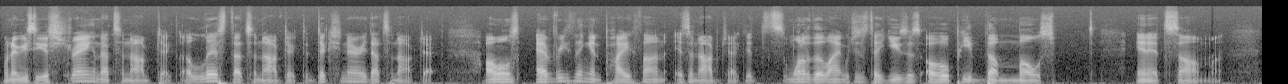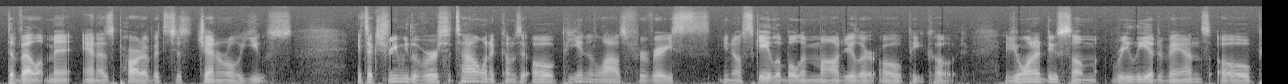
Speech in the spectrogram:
Whenever you see a string, that's an object. A list, that's an object. A dictionary, that's an object. Almost everything in Python is an object. It's one of the languages that uses OOP the most in its um, development and as part of its just general use. It's extremely versatile when it comes to OOP and allows for very you know scalable and modular OOP code. If you want to do some really advanced OOP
